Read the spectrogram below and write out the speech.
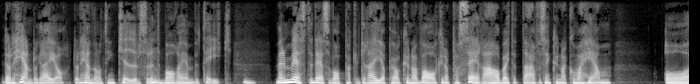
där det händer grejer, där det händer någonting kul, så det inte bara är en butik. Mm. Men var att packa grejer på, kunna vara, kunna placera arbetet där, för sen kunna komma hem och,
